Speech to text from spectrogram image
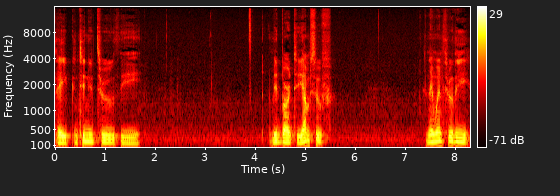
They continued through the Midbar to Yamsuf, and they went through the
